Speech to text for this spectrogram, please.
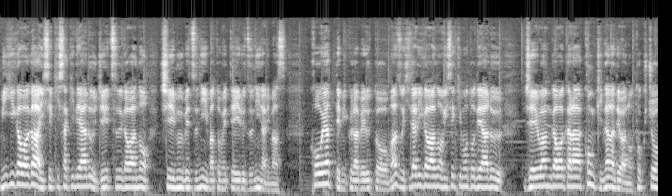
右側が移籍先である J2 側のチーム別にまとめている図になります。こうやって見比べると、まず左側の移籍元である J1 側から今季ならではの特徴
